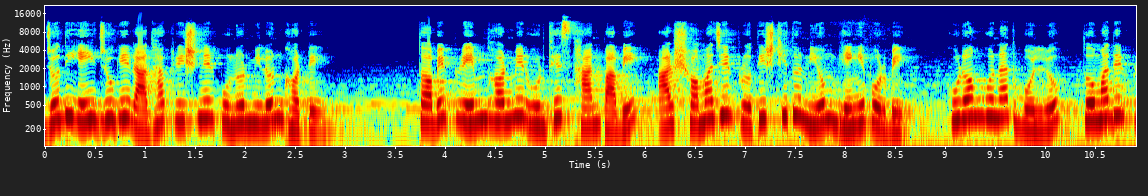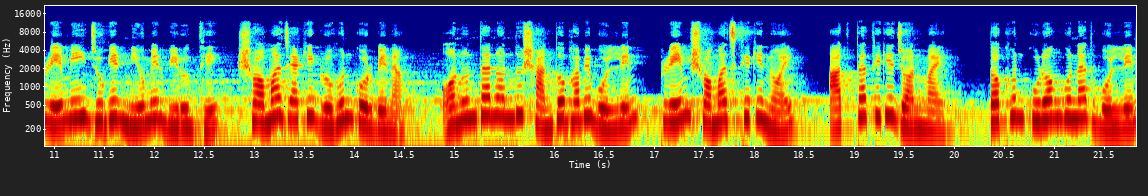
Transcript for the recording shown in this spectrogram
যদি এই যুগে রাধা কৃষ্ণের পুনর্মিলন ঘটে, তবে প্রেম ধর্মের ঊর্ধ্বে স্থান পাবে আর সমাজের প্রতিষ্ঠিত নিয়ম ভেঙে পড়বে। কুরঙ্গনাথ বলল, তোমাদের প্রেম এই যুগের নিয়মের বিরুদ্ধে সমাজ একে গ্রহণ করবে না। অনন্তানন্দ শান্তভাবে বললেন, প্রেম সমাজ থেকে নয়, আত্মা থেকে জন্মায়। তখন কুরঙ্গনাথ বললেন,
